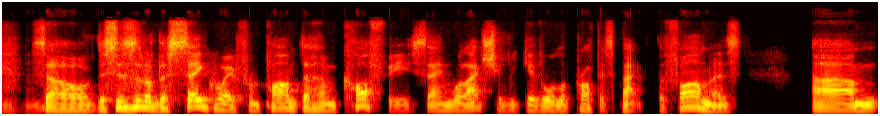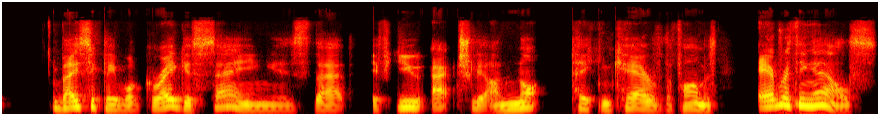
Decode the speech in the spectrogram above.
Mhm. So this is sort of the segue from farm to home coffee, saying, well, actually, we give all the profits back to the farmers. Um, basically, what Greg is saying is that if you actually are not taking care of the farmers, everything else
